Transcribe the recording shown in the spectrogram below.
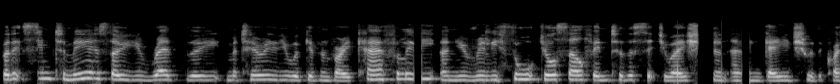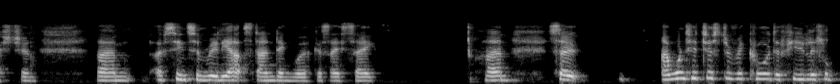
but it seemed to me as though you read the material you were given very carefully and you really thought yourself into the situation and engaged with the question. Um, I've seen some really outstanding work, as I say. Um, so I wanted just to record a few little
